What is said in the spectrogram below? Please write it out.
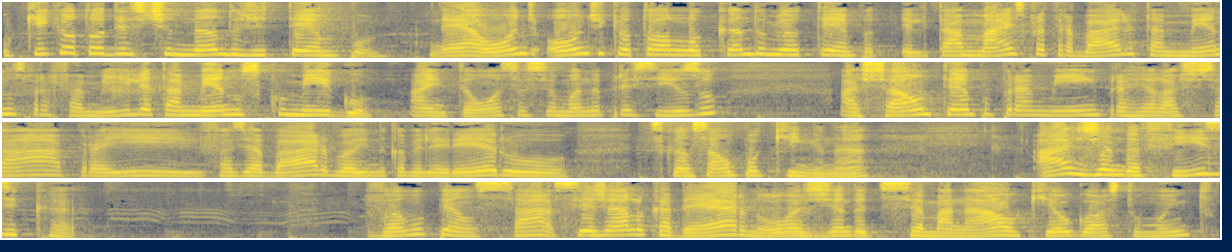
o que, que eu estou destinando de tempo, né? Onde, onde que eu estou alocando o meu tempo? Ele está mais para trabalho, está menos para família, está menos comigo. Ah, então essa semana eu preciso achar um tempo para mim, para relaxar, para ir fazer a barba, ir no cabeleireiro, descansar um pouquinho, né? A agenda física, vamos pensar, seja ela o caderno ou agenda de semanal, que eu gosto muito,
